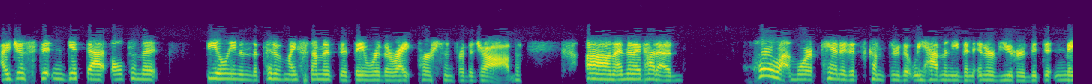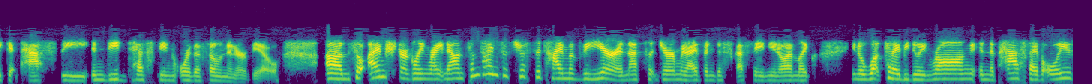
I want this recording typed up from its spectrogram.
I just didn't get that ultimate feeling in the pit of my stomach that they were the right person for the job. Um, and then I've had a whole lot more of candidates come through that we haven't even interviewed or that didn't make it past the Indeed testing or the phone interview. Um, so I'm struggling right now, and sometimes it's just the time of the year, and that's what Jeremy and I have been discussing. You know, I'm like, you know, what could I be doing wrong? In the past, I've always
